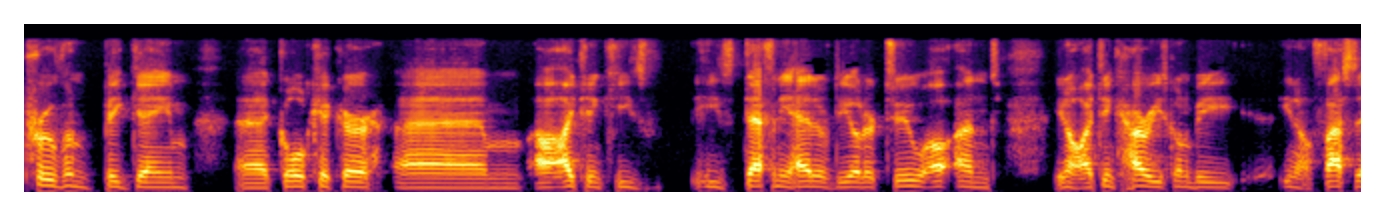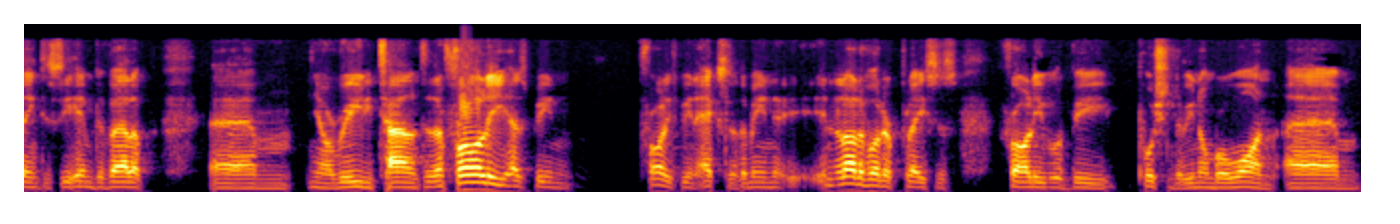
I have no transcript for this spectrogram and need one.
proven big game uh, goal kicker. Um, I think he's he's definitely ahead of the other two, uh, and you know I think Harry's going to be you know fascinating to see him develop. Um, you know, really talented, and Frawley has been Frawley's been excellent. I mean, in a lot of other places, Frawley would be pushing to be number one. Um,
